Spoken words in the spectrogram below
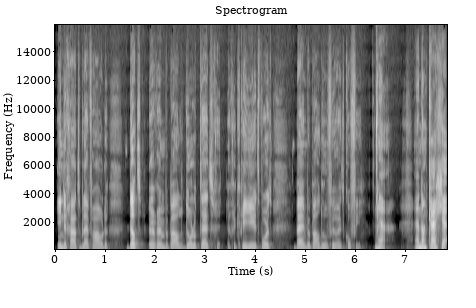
in de gaten blijven houden. Dat er een bepaalde doorlooptijd ge- gecreëerd wordt bij een bepaalde hoeveelheid koffie. ja. En dan krijg je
